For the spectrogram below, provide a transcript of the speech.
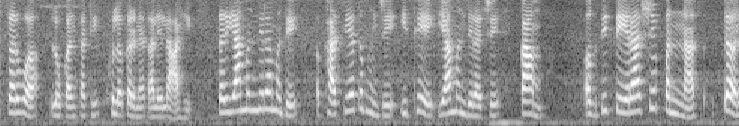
सर्व लोकांसाठी खुलं करण्यात आलेलं आहे. तर या मंदिरामध्ये खासियत म्हणजे इथे या मंदिराचे काम अगदी तेराशे पन्नास टन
